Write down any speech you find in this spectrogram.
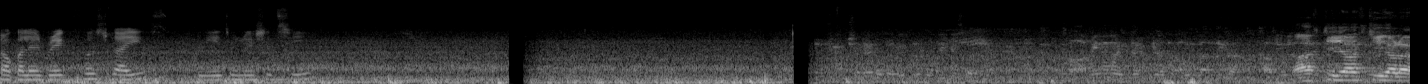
সকালের ব্রেকফাস্ট গাইস নিয়ে চলে এসেছি। আসছি আসছি দাঁড়া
